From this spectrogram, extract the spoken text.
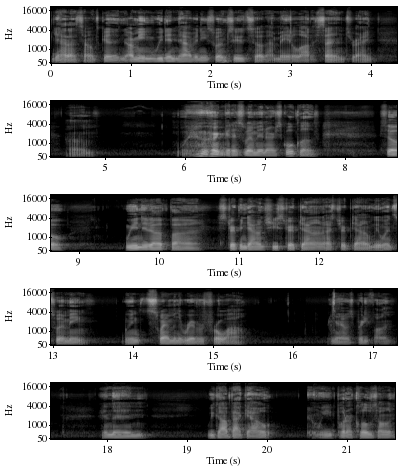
yeah, that sounds good. I mean, we didn't have any swimsuits, so that made a lot of sense, right? Um, we weren't going to swim in our school clothes. So we ended up uh, stripping down. She stripped down. I stripped down. We went swimming. We swam in the river for a while. Yeah, it was pretty fun. And then we got back out we put our clothes on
